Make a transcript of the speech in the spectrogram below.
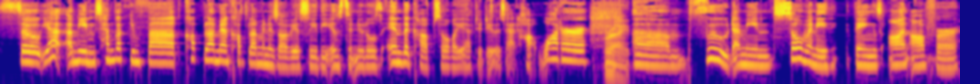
So yeah, I mean, samgakgimbap, cup ramen. Cup ramen is obviously the instant noodles in the cup. So all you have to do is add hot water. Right. Um, food. I mean, so many things on offer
